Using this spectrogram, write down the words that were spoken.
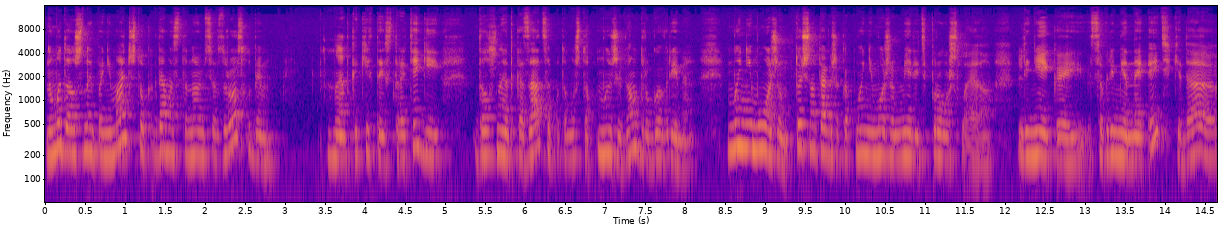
Но мы должны понимать, что когда мы становимся взрослыми, мы от каких-то их стратегий должны отказаться, потому что мы живем в другое время. Мы не можем, точно так же, как мы не можем мерить прошлое линейкой современной этики, да,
